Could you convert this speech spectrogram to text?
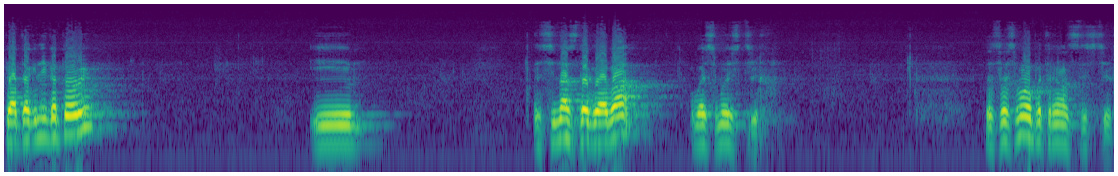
пятая книга Торы, и 17 глава, 8 стих. С 8 по 13 стих.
